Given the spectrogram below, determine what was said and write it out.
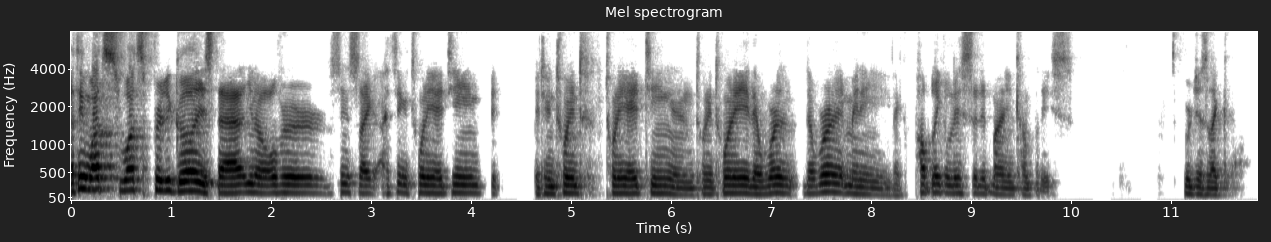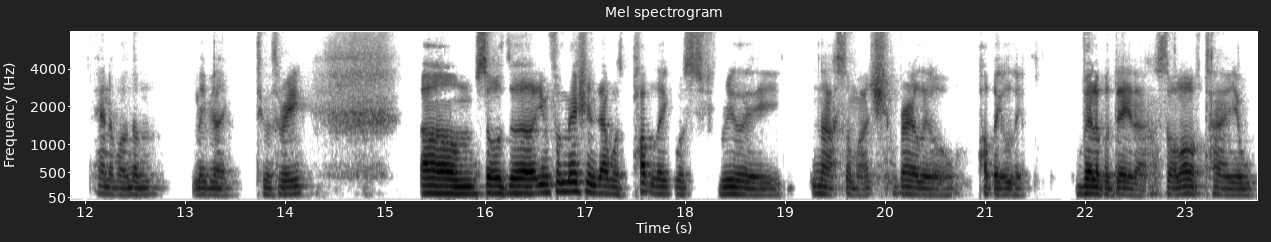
I think what's what's pretty good is that you know over since like I think 2018 between 20, 2018 and 2020 there weren't there weren't many like public listed mining companies. We're just like handful of them maybe like two or three. Um, so the information that was public was really not so much very little publicly available data. So a lot of time you,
